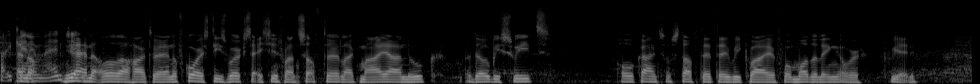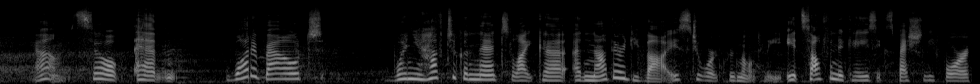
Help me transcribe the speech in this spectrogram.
I can and imagine. Yeah, and all the hardware. And of course, these workstations run software like Maya, Nuke, Adobe Suite, all kinds of stuff that they require for modeling or creative. Yeah. So, um, what about when you have to connect like uh, another device to work remotely, it's often the case, especially for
